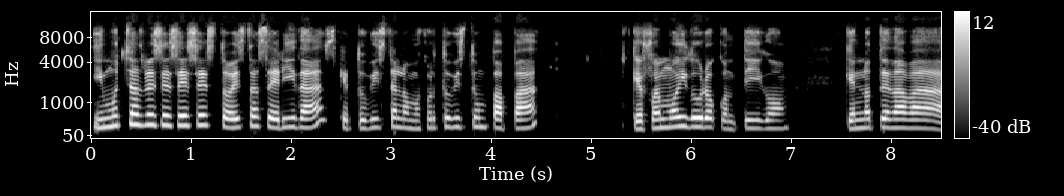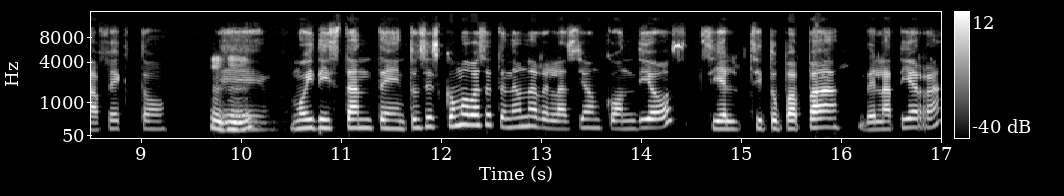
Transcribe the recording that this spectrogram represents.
Y muchas veces es esto, estas heridas que tuviste, a lo mejor tuviste un papá que fue muy duro contigo, que no te daba afecto, Uh -huh. eh, muy distante. Entonces, ¿cómo vas a tener una relación con Dios si, el, si tu papá de la tierra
